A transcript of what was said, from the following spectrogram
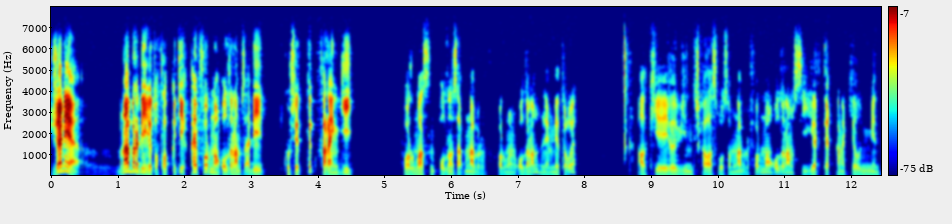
Және мына бір неге тоқталып кетейік. Қай формуланы қолданамыз? Әдейі көрсеттік. Фаренгейт формуласын қолдансақ мына бір формуламен қолданамыз. Міне міне тұр ғой. Ал кельвин шкаласы болса мына бір формуланы қолданамыз. Егер тек қана кельвин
